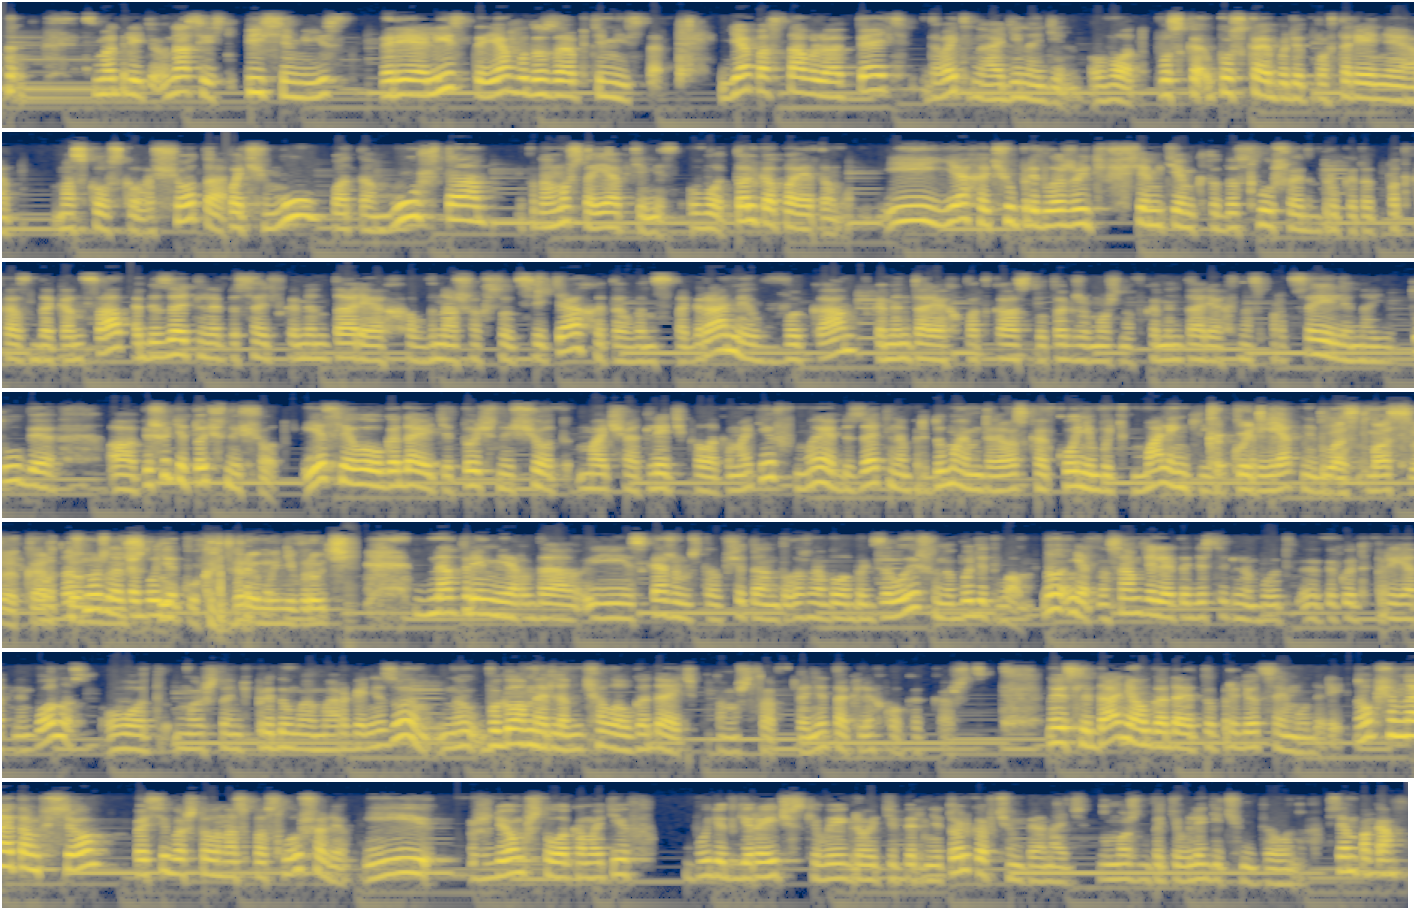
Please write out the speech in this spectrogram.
Смотрите, у нас есть пессимист, реалист, и я буду за оптимиста. Я поставлю опять, давайте на 1-1. Вот, пускай, пускай будет повторение московского счета. Почему? Потому что, потому что я оптимист. Вот, только поэтому. И я хочу предложить всем тем, кто дослушает вдруг этот подкаст до конца, обязательно писать в комментариях в наших соцсетях, это в Инстаграме, в ВК, в комментариях подкасту, также можно в комментариях на Спортсе или на Ютубе. А, Пишите точный счет. Если вы угадаете точный счет матча Атлетика Локомотив, мы обязательно придумаем для вас какой-нибудь маленький, Какой-нибудь приятный бонус. пластмассовую картонную возможно, это штуку, будет- которую мы не вручим. Например, да, и скажем, что вообще-то она должна была быть за лыжи, но будет вам. Ну, нет, на самом деле это действительно будет э, какой-то приятный бонус. Вот, мы что-нибудь придумаем и организуем. Ну, вы, главное, для начала угадайте, потому что это не так легко, как кажется. Но если Даня угадает, то придется ему дарить. Ну, в общем, на этом все. Спасибо, что вы нас послушали. И ждем, что Локомотив будет героически выигрывать теперь не только в чемпионате, но, может быть, и в Лиге чемпионов. Всем пока!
